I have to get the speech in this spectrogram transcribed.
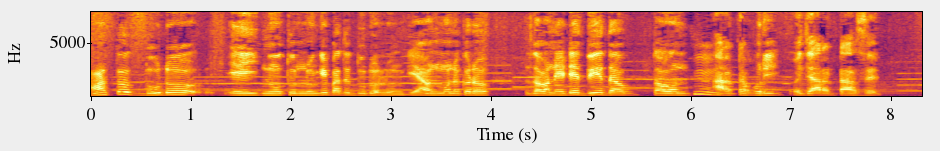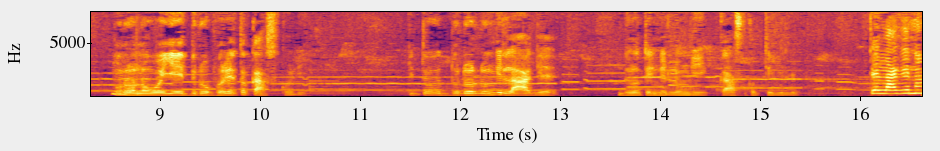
আমার তো দুটো এই নতুন লুঙ্গি বাদে দুটো লুঙ্গি। এখন মনে করো যখন এটা দিয়ে দাও তখন। আর একটা ভরি ওই যে আর একটা আছে পুরনো ওই এই দুটো ভরি তো কাজ করি। কিন্তু দুটো লুঙ্গি লাগে দুটো তিনটে লুঙ্গি কাজ করতে গেলে। তে লাগে না।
